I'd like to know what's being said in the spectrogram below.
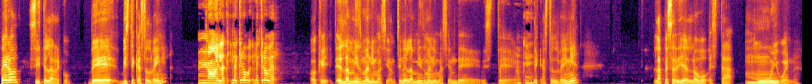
Pero sí te la reco... Ve, ¿viste Castlevania? No, y la, la quiero, la quiero ver. Ok, es la misma animación, tiene la misma animación de, este, de Castlevania. La pesadilla del lobo está muy buena.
